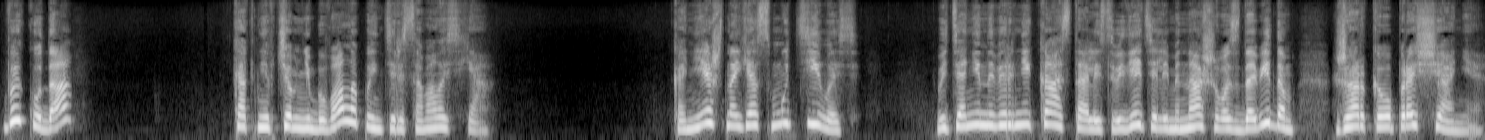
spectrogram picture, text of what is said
«Вы куда?» Как ни в чем не бывало, поинтересовалась я. Конечно, я смутилась, ведь они наверняка стали свидетелями нашего с Давидом жаркого прощания.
